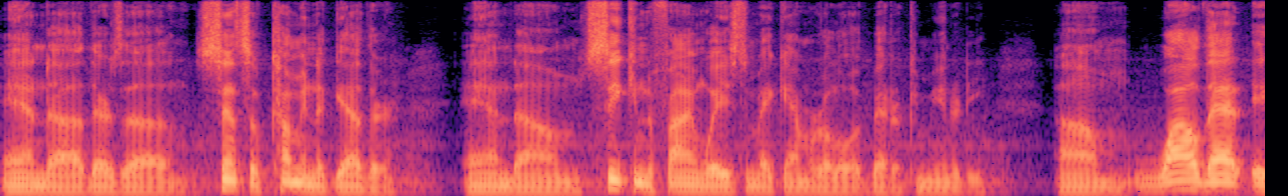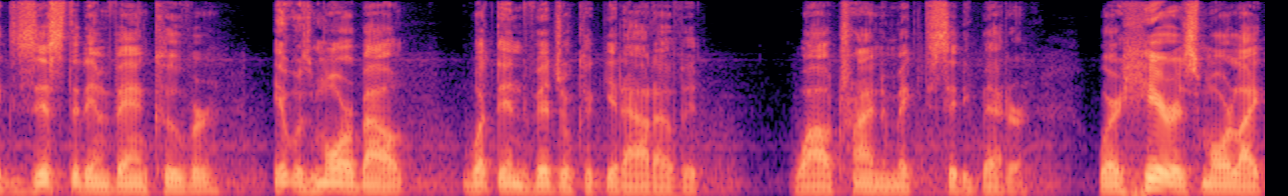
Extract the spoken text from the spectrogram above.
And uh, there's a sense of coming together and um, seeking to find ways to make Amarillo a better community. Um, while that existed in Vancouver, it was more about what the individual could get out of it while trying to make the city better. Where here it's more like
